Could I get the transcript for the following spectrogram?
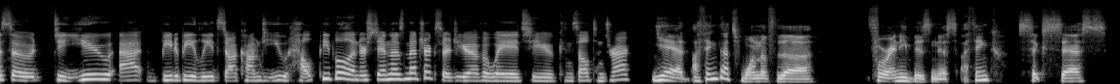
So, do you at b2bleads.com do you help people understand those metrics or do you have a way to consult and track? Yeah, I think that's one of the for any business, I think success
